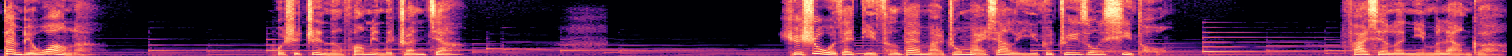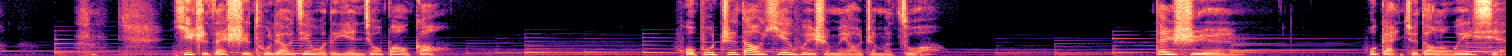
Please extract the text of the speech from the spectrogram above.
但别忘了，我是智能方面的专家。于是我在底层代码中埋下了一个追踪系统，发现了你们两个 一直在试图了解我的研究报告。我不知道叶为什么要这么做，但是我感觉到了危险。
